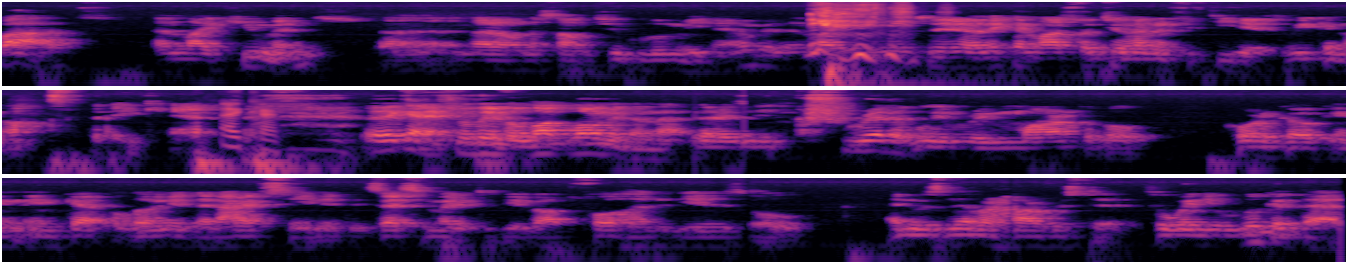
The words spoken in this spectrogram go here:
but unlike humans, uh, not want to sound too gloomy now, but unlike humans, you know, they can last for 250 years. We cannot. They can. Okay. They can actually live a lot longer than that. There is an incredibly remarkable cork oak in, in Catalonia that I've seen. It. It's estimated to be about 400 years old and was never harvested. So when you look at that,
